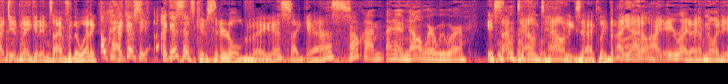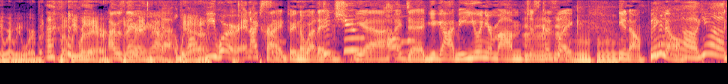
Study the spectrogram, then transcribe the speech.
I did make it in time for the wedding. Okay. I guess I guess that's considered old Vegas. I guess Okay. I don't know where we were. It's not downtown exactly, but I, yeah, I don't. I, you're right. I have no idea where we were, but but we were there. I was We there, were in yeah. Yeah, we, oh, we were, and I I'm cried so- during the wedding. Did you? Yeah, I Oh. did. You got me. You and your mom, just because, mm-hmm. like, mm-hmm. you know, you know, Yeah, yeah. it's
